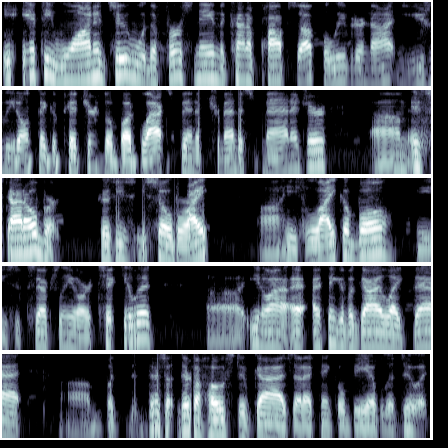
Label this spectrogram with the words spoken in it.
if he wanted to, the first name that kind of pops up, believe it or not, and you usually don't think of pitchers, though Bud Black's been a tremendous manager, um, is Scott Oberg because he's he's so bright, uh, he's likable, he's exceptionally articulate. Uh, you know, I, I think of a guy like that um, but there's a, there's a host of guys that I think will be able to do it.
